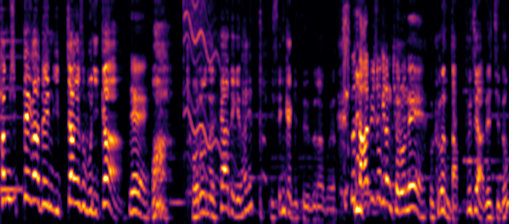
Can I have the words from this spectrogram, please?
30대가 된 입장에서 보니까 예. 와 결혼을 해야 되긴 하겠다 이 생각이 들더라고요. 그 나비족이랑 결혼해. 뭐 그건 나쁘지 않을지도?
